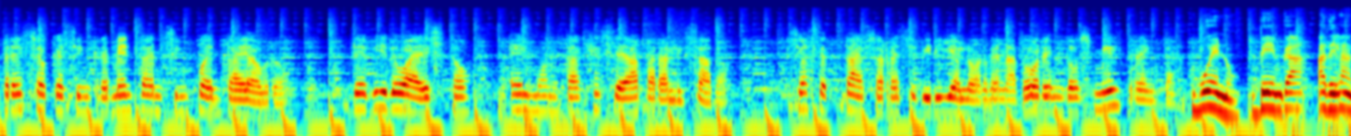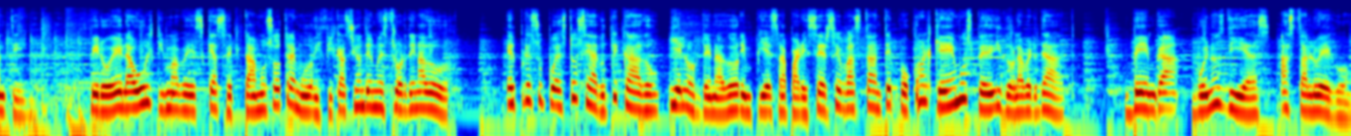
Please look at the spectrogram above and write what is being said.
precio que se incrementa en 50 euros. Debido a esto, el montaje se ha paralizado. Si aceptase recibiría el ordenador en 2030. Bueno, venga, adelante. Pero es la última vez que aceptamos otra modificación de nuestro ordenador. El presupuesto se ha duplicado y el ordenador empieza a parecerse bastante poco al que hemos pedido, la verdad. Venga, buenos días, hasta luego.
